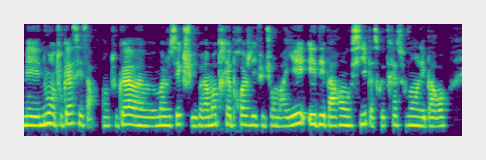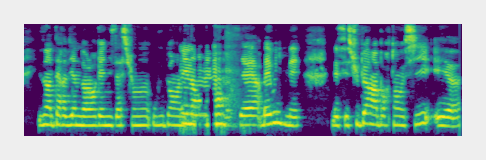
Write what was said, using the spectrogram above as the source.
Mais nous, en tout cas, c'est ça. En tout cas, euh, moi, je sais que je suis vraiment très proche des futurs mariés et des parents aussi, parce que très souvent, les parents, ils interviennent dans l'organisation ou dans les Ben oui, mais, mais c'est super important aussi. Et euh,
